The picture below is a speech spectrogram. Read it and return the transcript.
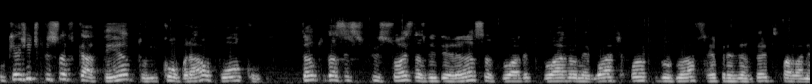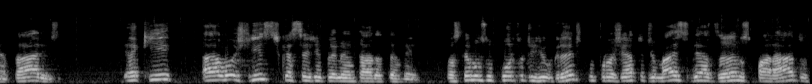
O que a gente precisa ficar atento e cobrar um pouco, tanto das instituições, das lideranças do, do agronegócio, quanto dos nossos representantes parlamentares, é que a logística seja implementada também. Nós temos o Porto de Rio Grande com um projeto de mais de 10 anos parado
